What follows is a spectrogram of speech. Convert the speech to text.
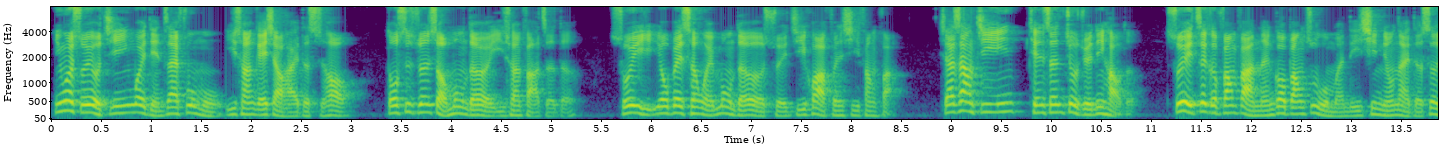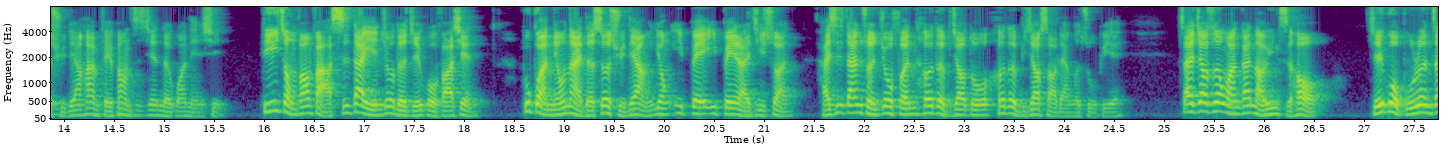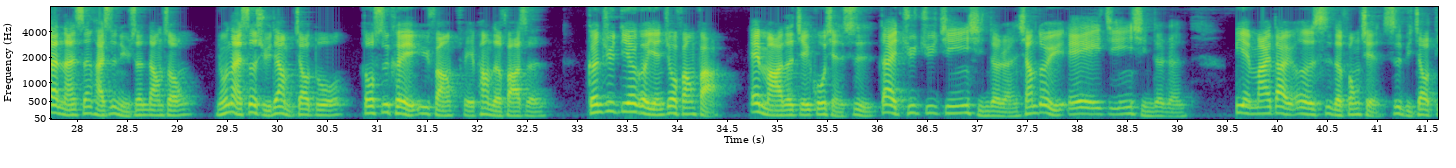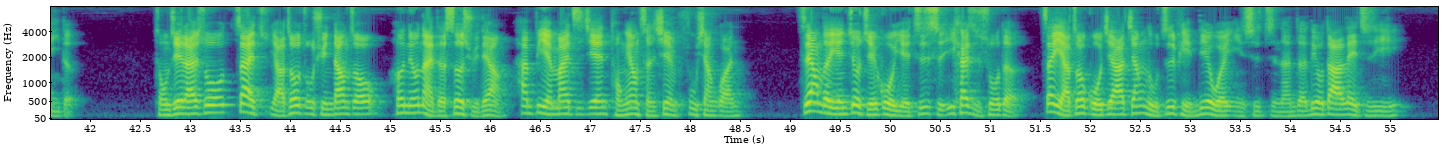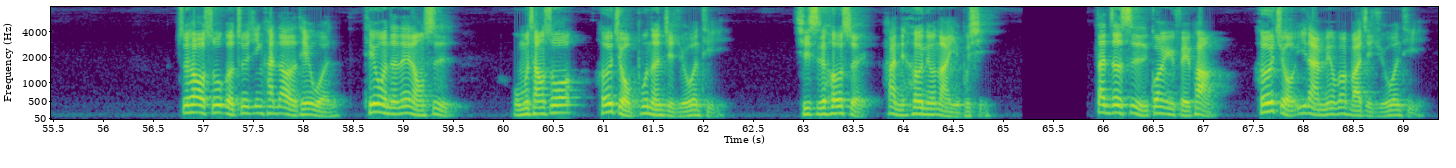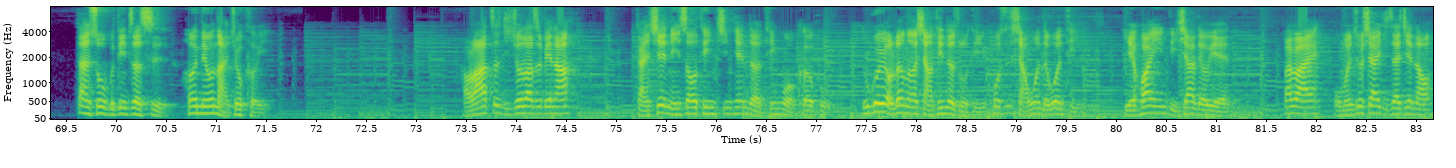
因为所有基因位点在父母遗传给小孩的时候，都是遵守孟德尔遗传法则的，所以又被称为孟德尔随机化分析方法。加上基因天生就决定好的。所以这个方法能够帮助我们厘清牛奶的摄取量和肥胖之间的关联性。第一种方法，丝代研究的结果发现，不管牛奶的摄取量用一杯一杯来计算，还是单纯就分喝的比较多、喝的比较少两个组别，在校正完干扰因子后，结果不论在男生还是女生当中，牛奶摄取量比较多，都是可以预防肥胖的发生。根据第二个研究方法，MR 的结果显示，带 GG 基因型的人，相对于 AA 基因型的人。BMI 大于二十四的风险是比较低的。总结来说，在亚洲族群当中，喝牛奶的摄取量和 BMI 之间同样呈现负相关。这样的研究结果也支持一开始说的，在亚洲国家将乳制品列为饮食指南的六大类之一。最后说个最近看到的贴文，贴文的内容是：我们常说喝酒不能解决问题，其实喝水和你喝牛奶也不行。但这是关于肥胖，喝酒依然没有办法解决问题，但说不定这次喝牛奶就可以。好啦，这集就到这边啦，感谢您收听今天的听我科普。如果有任何想听的主题或是想问的问题，也欢迎底下留言。拜拜，我们就下一集再见喽。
